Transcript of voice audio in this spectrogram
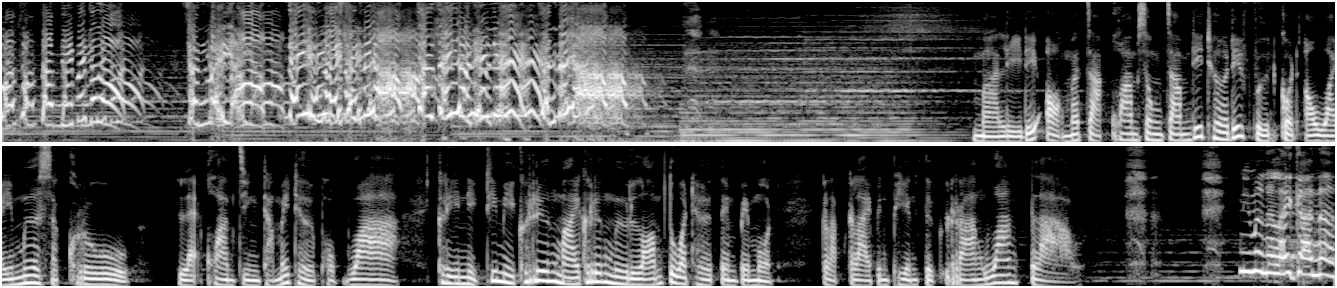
ความทรงจำนี้ไปตลอด ฉันไม่ออกได้ยังไงฉันไม่ออกฉันจะอยู่ที่นี่ฉันไม่ออก มาลีได้ออกมาจากความทรงจำที่เธอได้ฝืนกดเอาไว้เมื่อสักครู่และความจริงทำให้เธอพบว่า คลินิกที่มีเครื่องไม้เครื่องมือล้อมตัวเธอเต็มไปหมด กลับกลายเป็นเพียงตึกร้างว่างเปล่า นี่มันอะไรกันน่ะ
